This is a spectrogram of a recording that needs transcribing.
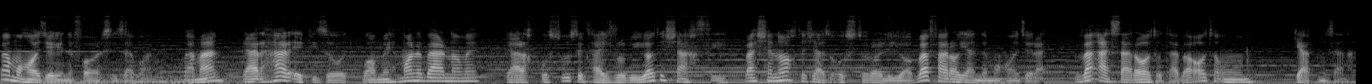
و مهاجرین فارسی زبان و من در هر اپیزود با مهمان برنامه در خصوص تجربیات شخصی و شناختش از استرالیا و فرایند مهاجرت و اثرات و طبعات اون گپ می‌زنم.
